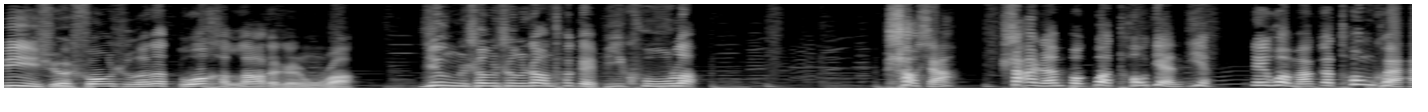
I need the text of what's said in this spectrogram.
碧血双蛇那多狠辣的人物啊，硬生生让他给逼哭了。少侠，杀人不过头点地，给我们个痛快！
